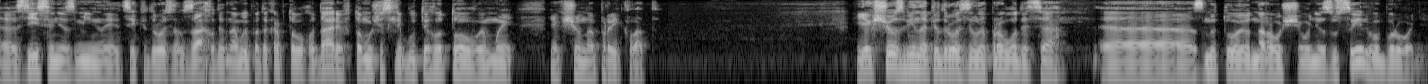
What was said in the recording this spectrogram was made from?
е, здійснення зміни цих підрозділів, заходи на випадок раптових ударів, в тому числі бути готовими, якщо, наприклад, якщо зміна підрозділів проводиться з метою нарощування зусиль в обороні,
